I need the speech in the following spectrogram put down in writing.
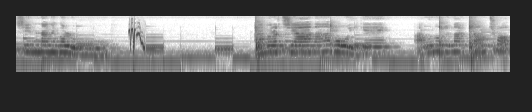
신나는 걸로. 아무렇지 않아 보이게. 아무 노래나 일단 틀어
